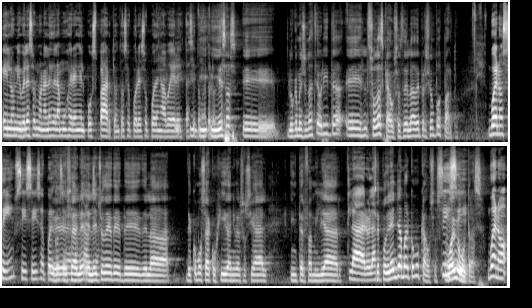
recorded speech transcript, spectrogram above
en los niveles hormonales de la mujer en el posparto. Entonces, por eso pueden haber estas Y- y, sintomatologías. y esas, eh, lo que mencionaste ahorita, son las causas de la depresión postparto. Bueno, sí, sí, sí, se puede Eh, considerar. o sea, el, hecho de, de- de- de la, de cómo se ha acogida a nivel social, interfamiliar. Claro, la ¿Se podrían llamar como causas? Sí, ¿O hay sí. otras? Bueno,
